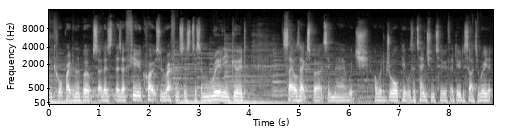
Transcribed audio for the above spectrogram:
incorporated in the book. So there's, there's a few quotes and references to some really good sales experts in there, which I would draw people's attention to if they do decide to read it.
